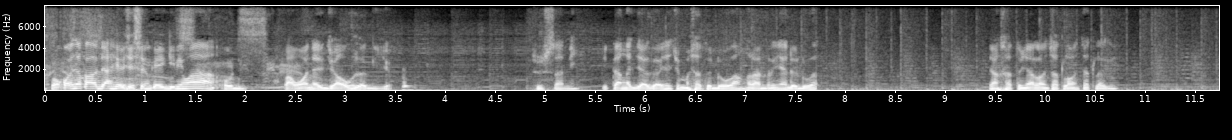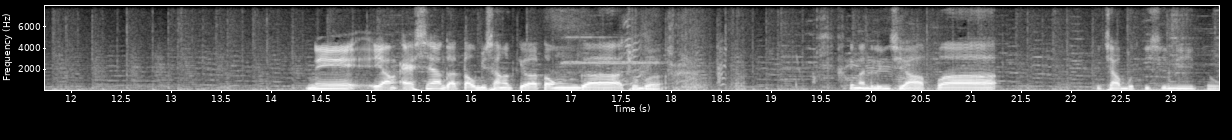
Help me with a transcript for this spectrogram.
Pokoknya kalau di akhir season kayak gini mah, oh, lawannya jauh lagi ya. Susah nih. Kita ngejaganya cuma satu doang, runnernya ada dua. Yang satunya loncat-loncat lagi. Nih yang S-nya nggak tahu bisa ngekill atau enggak, coba. Ini ngandelin siapa? Dicabut di sini tuh.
